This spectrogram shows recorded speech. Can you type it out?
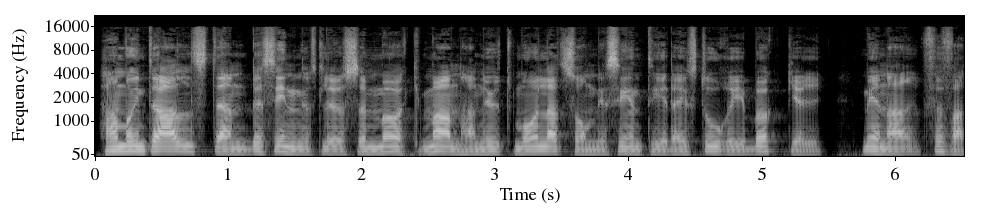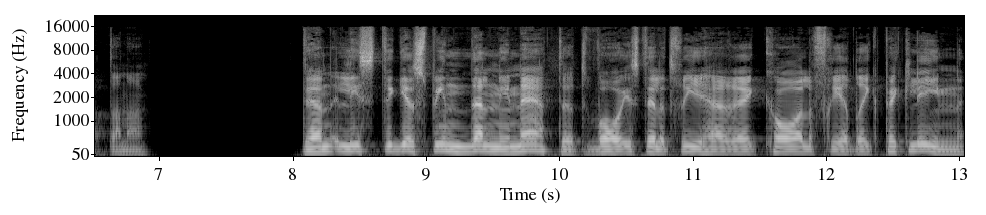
Han var inte alls den besinningslöse mörkman han utmålats som i sentida historieböcker, menar författarna. Den listige spindeln i nätet var istället friherre Karl Fredrik Peklin,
